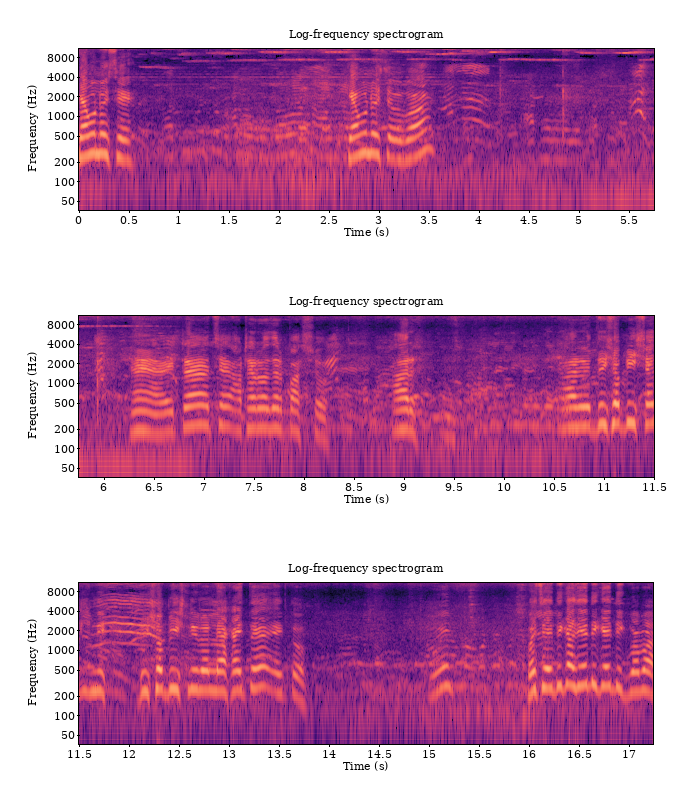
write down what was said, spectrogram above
কেমন হয়েছে? কেমন হয়েছে বাবা? হ্যাঁ এটা হচ্ছে আঠারো হাজার পাঁচশো। আর আর দুইশো বিশ দুইশো বিশ নিল লেখাইতে, এই তো? হয়েছে এদিকে আছে, এদিকে, এদিক, বাবা।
